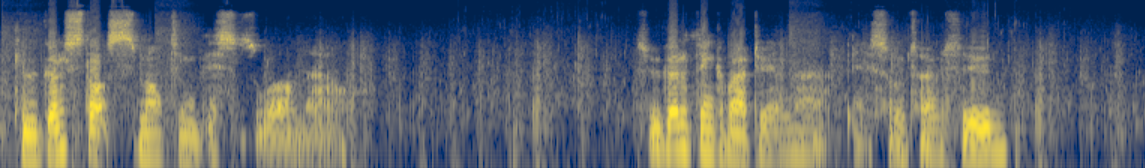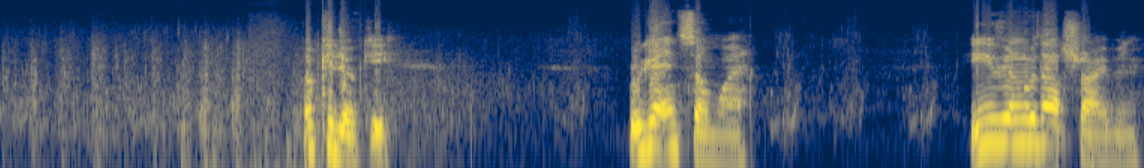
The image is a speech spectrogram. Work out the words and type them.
Okay, we gotta start smelting this as well now. So we gotta think about doing that sometime soon. Okie dokie. We're getting somewhere. Even without Scheiben.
